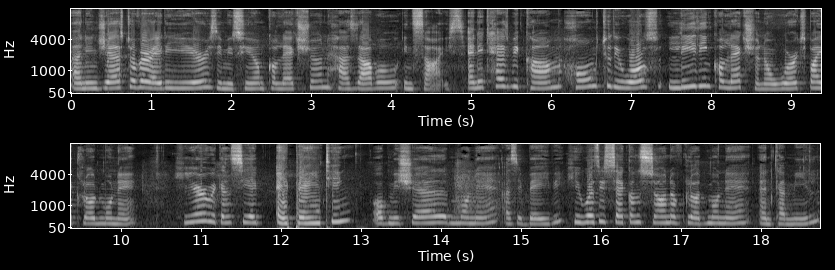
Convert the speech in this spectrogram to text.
and in just over 80 years, the museum collection has doubled in size. And it has become home to the world's leading collection of works by Claude Monet. Here we can see a, a painting of Michel Monet as a baby. He was the second son of Claude Monet and Camille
